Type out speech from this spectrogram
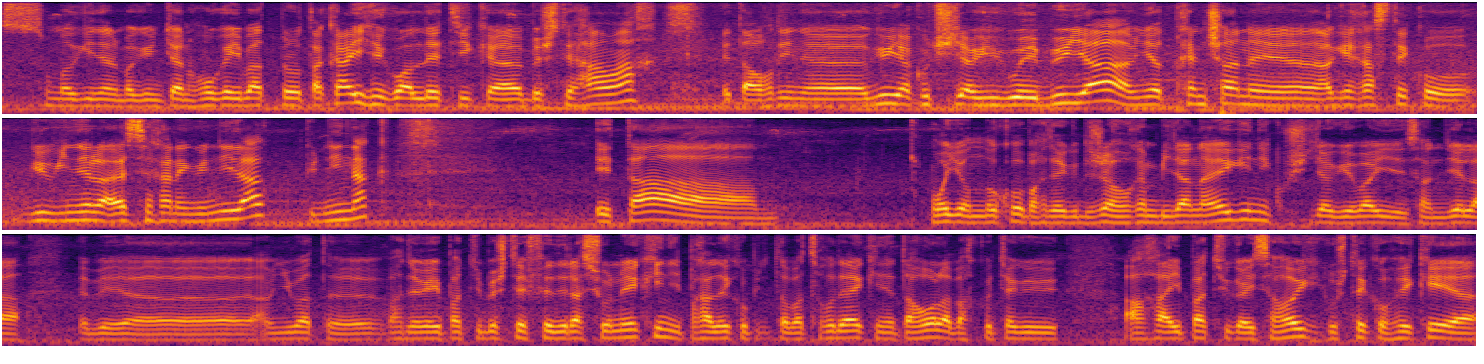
zumat ginen bagintian hogei bat pelotakai, hego aldetik uh, beste hamar, eta ordin uh, gu jakutsiak gu ebuia, minot prentsan uh, agerrazteko gu ginela ez egan egin ninak, eta Hoi ondoko, bardeak deja horren bilana egin, ikusi bai izan diela, ebe, uh, amni bat, bardeak ipatu beste federazionekin, iparaldeko pilota batzordeakin eta hola, barko aha ipatu gaiza hoik, ikusteko heke uh,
